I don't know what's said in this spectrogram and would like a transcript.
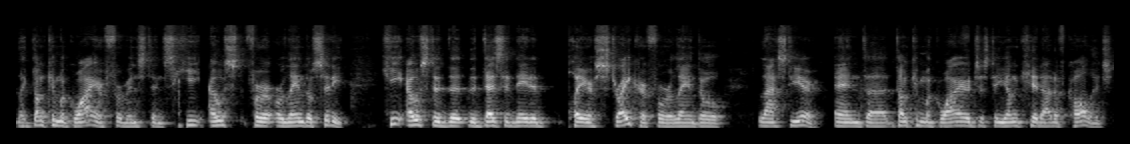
like Duncan McGuire, for instance, he ousted for Orlando City. He ousted the, the designated player striker for Orlando last year. And uh, Duncan McGuire, just a young kid out of college.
